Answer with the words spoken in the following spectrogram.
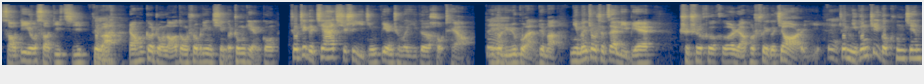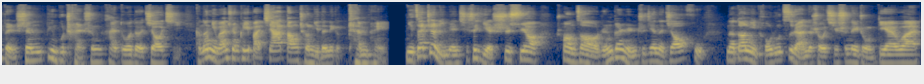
扫地有扫地机，对吧？然后各种劳动，说不定请个钟点工，就这个家其实已经变成了一个 hotel，一个旅馆，对吧？你们就是在里边。吃吃喝喝，然后睡个觉而已。对就你跟这个空间本身并不产生太多的交集，可能你完全可以把家当成你的那个 campaign。你在这里面其实也是需要创造人跟人之间的交互。那当你投入自然的时候，其实那种 DIY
